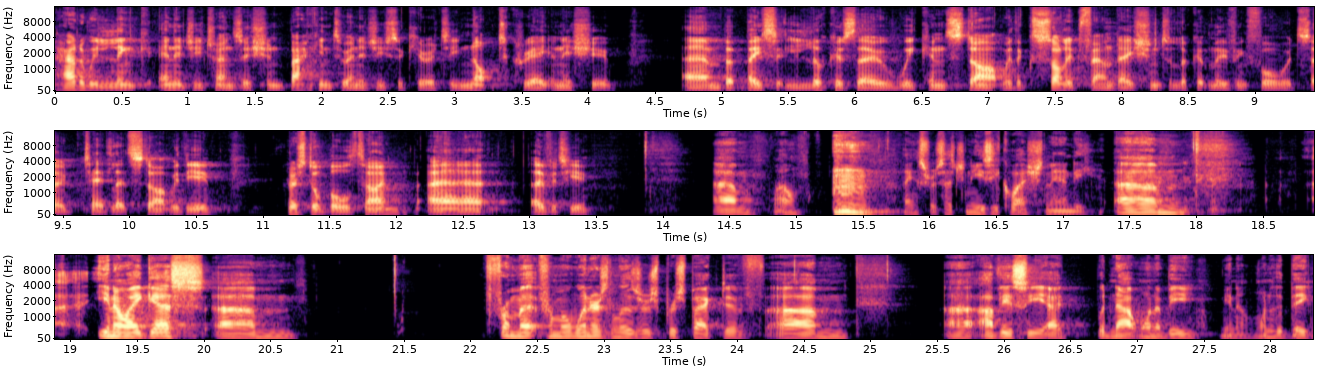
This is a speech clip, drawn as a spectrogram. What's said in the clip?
how do we link energy transition back into energy security, not to create an issue, um, but basically look as though we can start with a solid foundation to look at moving forward. So Ted, let's start with you. Crystal ball time. Uh, over to you. Um, well, thanks for such an easy question, Andy. Um, uh, you know, I guess um, from a from a winners and losers perspective, um, uh, obviously I would not want to be you know one of the big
